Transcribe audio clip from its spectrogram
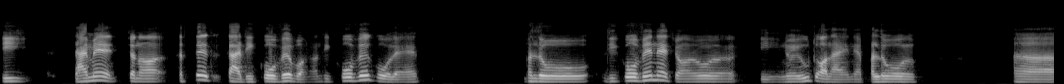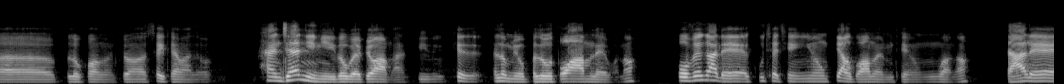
ဒီဒါပေမဲ့ကျွန်တော်အသစ်ကဒီကိုဗစ်ပေါ့နော်ဒီကိုဗစ်ကိုလည်း ဘလို့ဒီကိုဗစ်နဲ့ကျွန်တော်တို့ဒီຫນွေဥတော်လိုင်းနဲ့ဘလို့အာဘလို့ခေါ်မလဲကျွန်တော်စိတ်ထဲမှာဆိုဟန်ချက်ညီညီလို့ပဲပြောရမှာဒီအဲ့လိုမျိုးဘလို့သွားမလဲပေါ့နော်ကိုဗစ်ကလည်းအခုချက်ချင်းရုံပျောက်သွားမှမထင်ဘူးပေါ့နော်ဒါကလည်း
